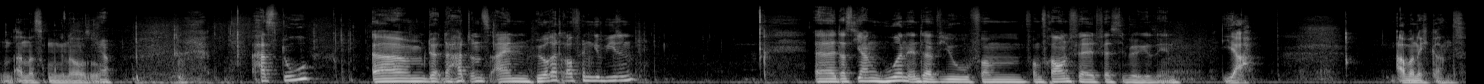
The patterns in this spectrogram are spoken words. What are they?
Und andersrum genauso. Ja. Hast du, ähm, da, da hat uns ein Hörer darauf hingewiesen, äh, das Young Huren-Interview vom, vom Frauenfeld-Festival gesehen. Ja. Aber nicht ganz.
